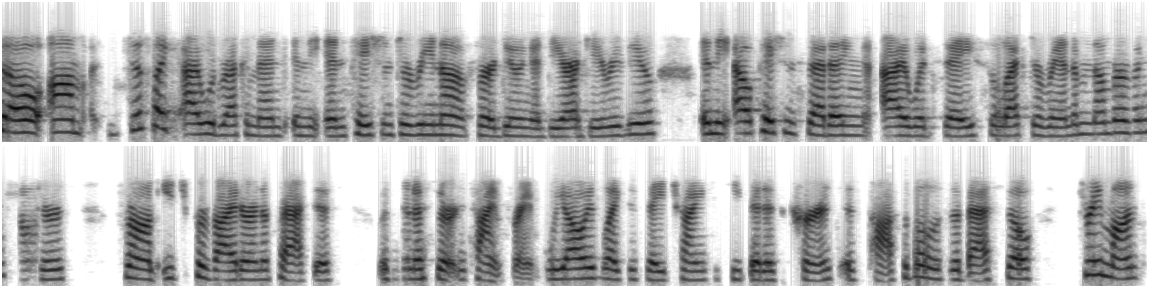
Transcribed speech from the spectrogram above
So, um, just like I would recommend in the inpatient arena for doing a DRG review, in the outpatient setting, I would say select a random number of encounters from each provider in a practice within a certain time frame. We always like to say trying to keep it as current as possible is the best. So, three months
